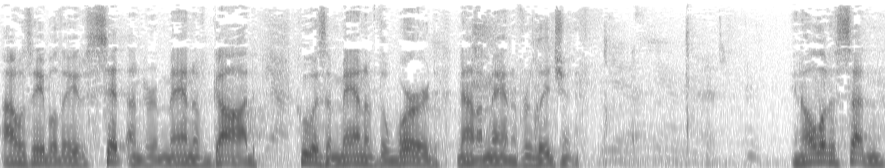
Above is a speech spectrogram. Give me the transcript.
I was able to sit under a man of God who was a man of the word, not a man of religion. And all of a sudden,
